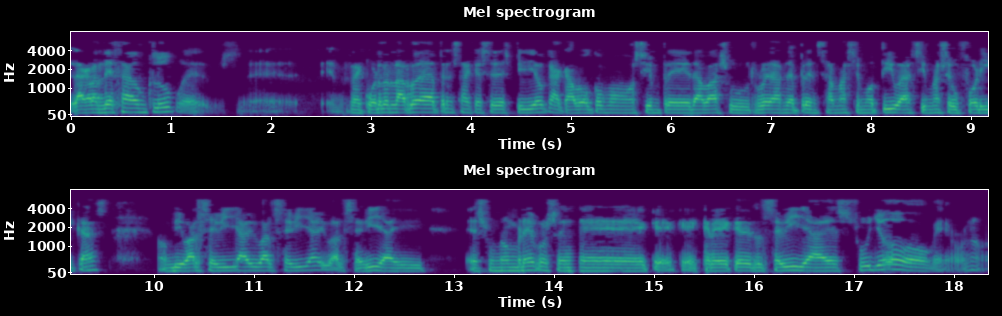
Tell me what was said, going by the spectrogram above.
la grandeza de un club, pues, eh, recuerdo en la rueda de prensa que se despidió que acabó como siempre daba sus ruedas de prensa más emotivas y más eufóricas, viva el Sevilla, viva el Sevilla, viva el Sevilla. Y es un hombre pues eh, que, cree que el Sevilla es suyo o que, bueno,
